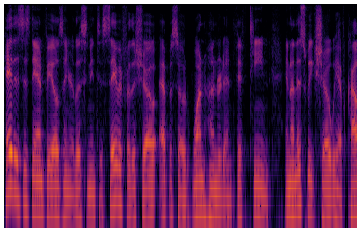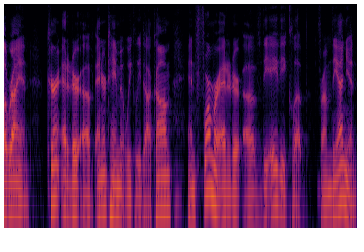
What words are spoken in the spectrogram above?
Hey, this is Dan Fields, and you're listening to Save It for the Show, episode 115. And on this week's show, we have Kyle Ryan, current editor of EntertainmentWeekly.com and former editor of the AV Club from The Onion.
